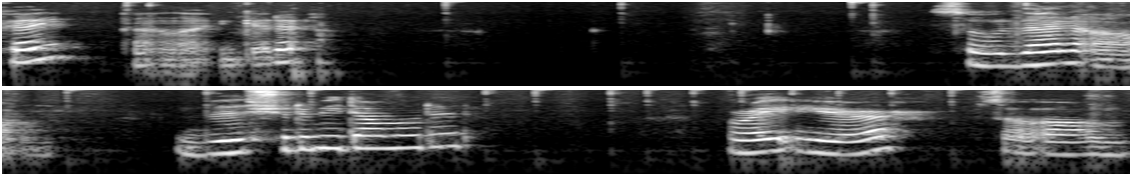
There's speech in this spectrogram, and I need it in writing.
Okay, and I get it. So then um, this should be downloaded right here. So um,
